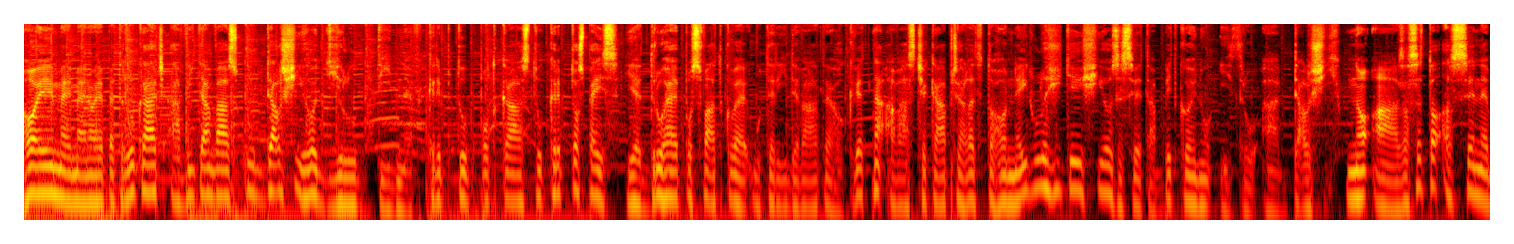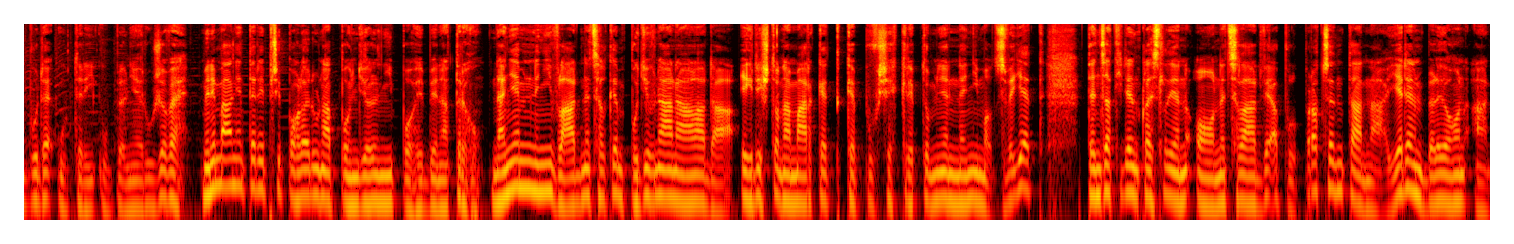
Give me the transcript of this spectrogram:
ahoj, mé jméno je Petr Lukáč a vítám vás u dalšího dílu týdne v kryptu podcastu CryptoSpace. Je druhé posvátkové úterý 9. května a vás čeká přehled toho nejdůležitějšího ze světa Bitcoinu, Etheru a dalších. No a zase to asi nebude úterý úplně růžové. Minimálně tedy při pohledu na pondělní pohyby na trhu. Na něm nyní vládne celkem podivná nálada, i když to na market capu všech kryptoměn není moc vidět. Ten za týden klesl jen o necelá 2,5% na 1 bilion a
